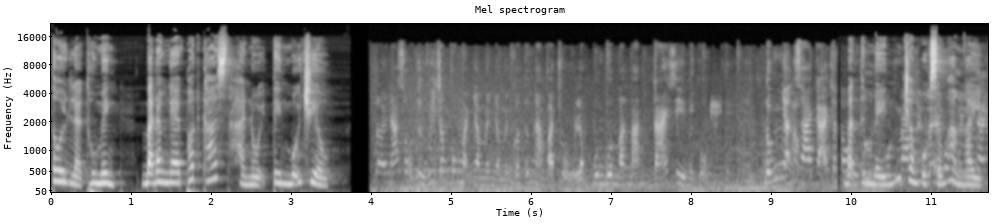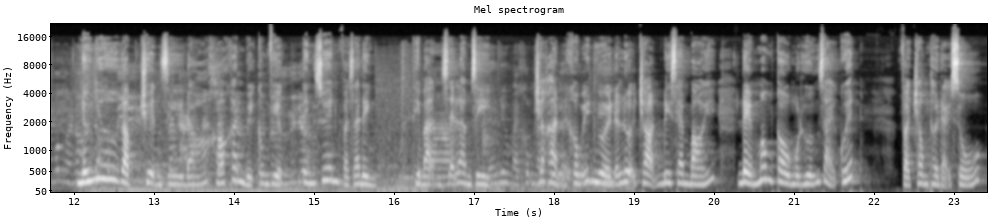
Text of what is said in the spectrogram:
tôi là Thu Minh. Bạn đang nghe podcast Hà Nội tin mỗi chiều. Số tử vi trong cung mệnh nhà mình là mình có tướng làm bà chủ, lộc buôn buôn bán bán cái gì mình cũng đúng nhận sai cãi cho tôi. Bạn thân mến, trong cuộc sống hàng ngày, nếu như gặp chuyện gì đó khó khăn về công việc, tình duyên và gia đình, thì bạn sẽ làm gì? Chắc hẳn không ít người đã lựa chọn đi xem bói để mong cầu một hướng giải quyết. Và trong thời đại số,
